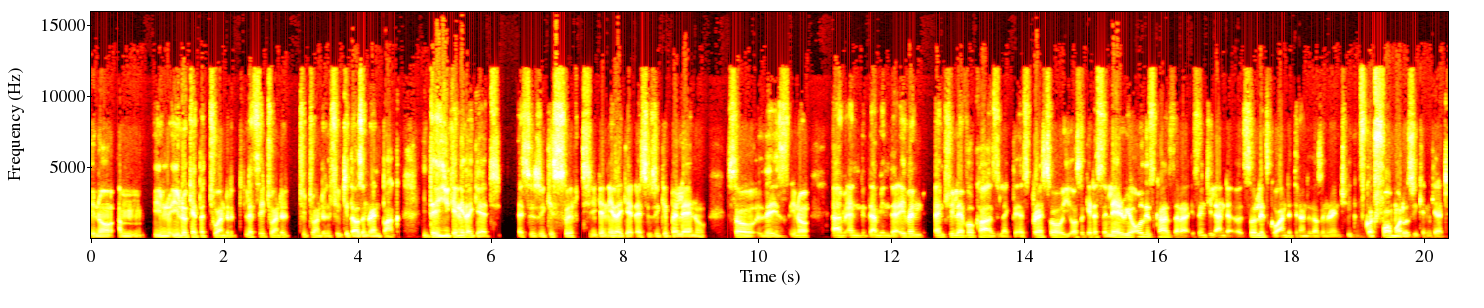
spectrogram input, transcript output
you know, um, you you look at the 200, let's say 200 to 250,000 rand park. There you can either get a Suzuki Swift, you can either get a Suzuki Baleno. So there's, you know, um, and I mean, even entry level cars like the S-Presso. You also get a Celerio. All these cars that are essentially under. So let's go under three hundred thousand range. We've got four models you can get.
